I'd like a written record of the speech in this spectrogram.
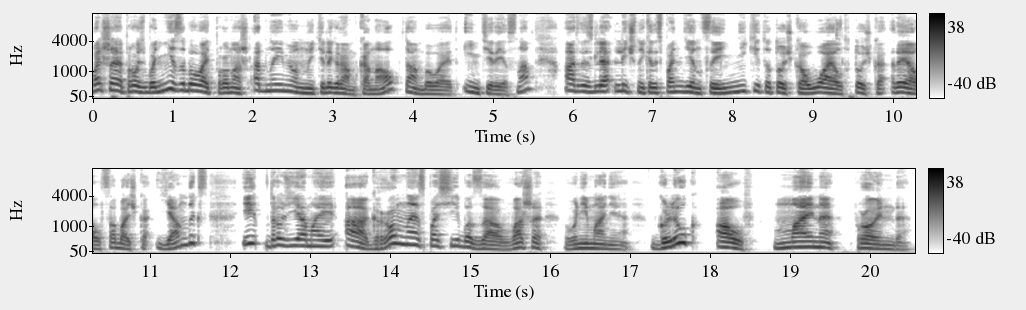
Большая просьба не забывать про наш одноименный телеграм-канал. Там бывает интересно. Адрес для личной корреспонденции nikita.wild.real. И, друзья мои, огромное спасибо за ваше внимание. Глюк auf meine Freunde.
